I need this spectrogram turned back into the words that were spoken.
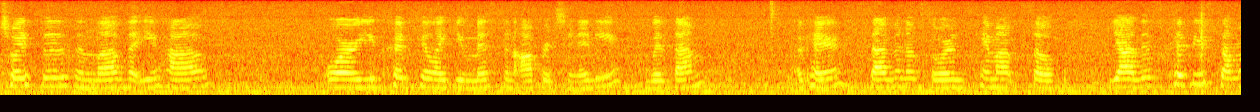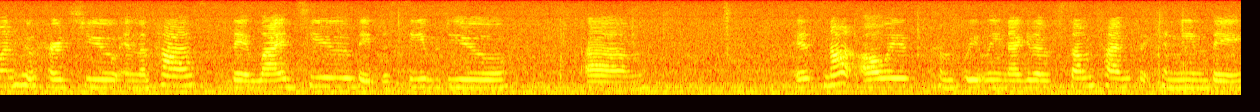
choices in love that you have or you could feel like you missed an opportunity with them. Okay, Seven of Swords came up. So yeah, this could be someone who hurt you in the past. They lied to you. They deceived you. Um, it's not always completely negative. Sometimes it can mean they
